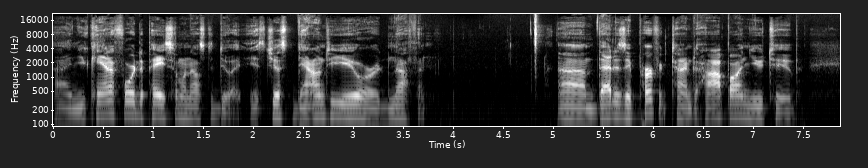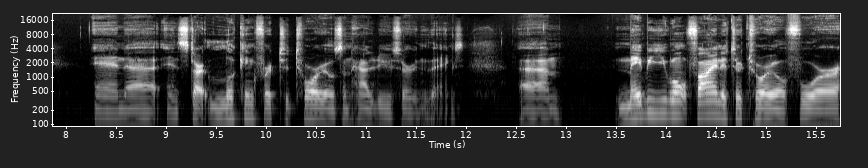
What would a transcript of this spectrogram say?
and you can't afford to pay someone else to do it. It's just down to you or nothing. Um, that is a perfect time to hop on YouTube and uh, and start looking for tutorials on how to do certain things. Um, maybe you won't find a tutorial for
